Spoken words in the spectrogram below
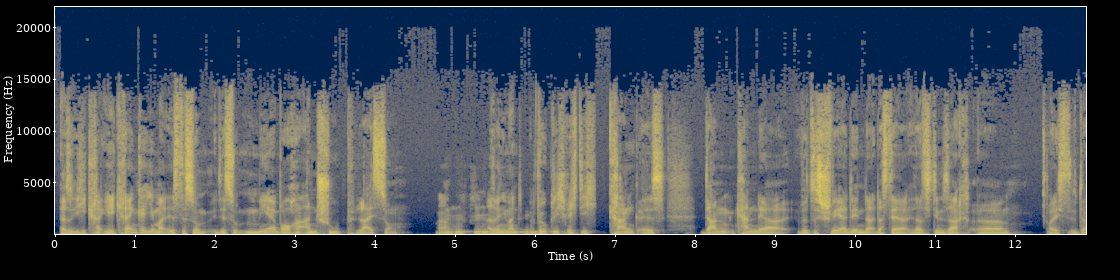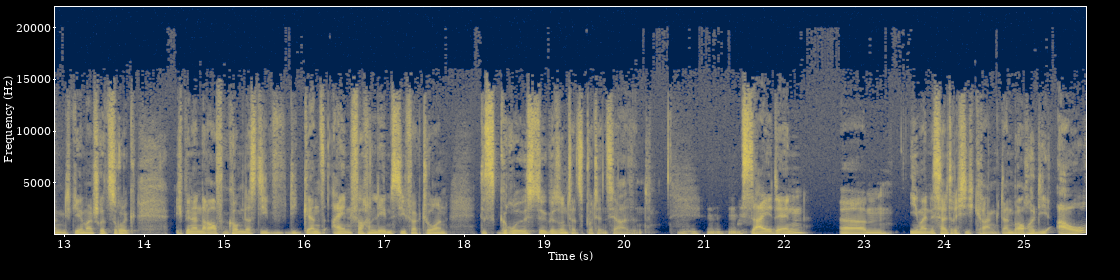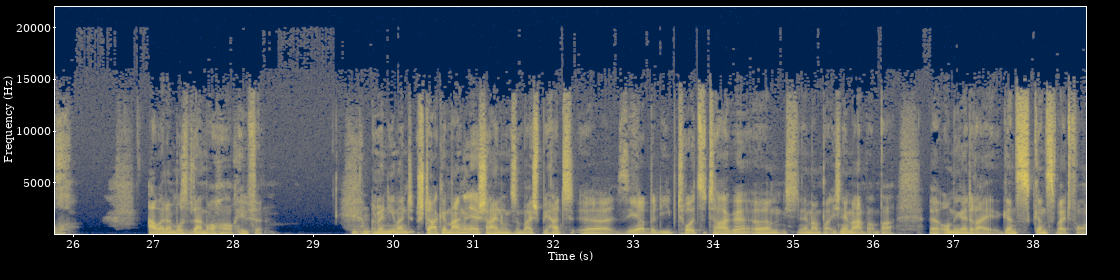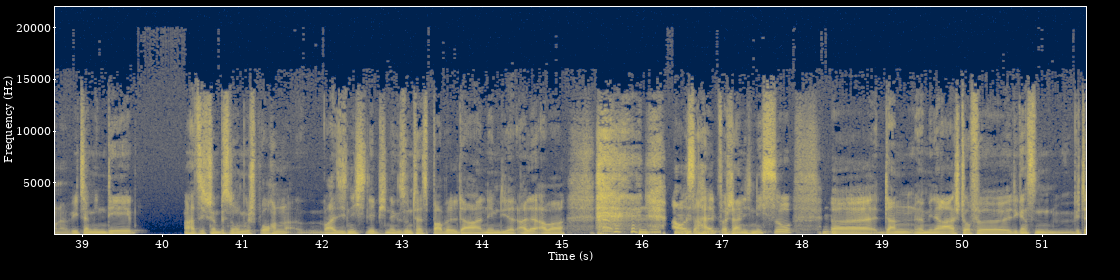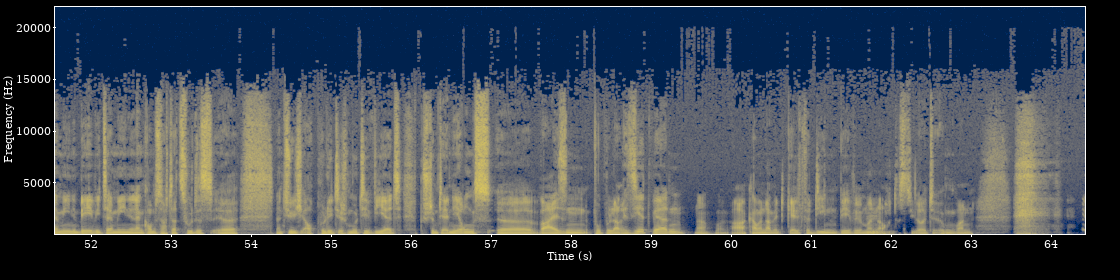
also je, je kränker jemand ist, desto, desto mehr braucht er Anschubleistung. Ja? Mhm, mhm, also wenn jemand mhm. wirklich richtig krank ist, dann kann der, wird es schwer, den, dass der, dass ich dem sag, äh, ich, dann, ich gehe mal einen Schritt zurück. Ich bin dann darauf gekommen, dass die, die ganz einfachen Lebensstilfaktoren das größte Gesundheitspotenzial sind. Mhm, es sei denn, ähm, jemand ist halt richtig krank. Dann braucht er die auch, aber dann muss, dann braucht er auch Hilfe. Mhm. Und wenn jemand starke Mangelerscheinungen zum Beispiel hat, äh, sehr beliebt heutzutage, ähm, ich nenne mal ein paar, ich nenne mal einfach ein paar, äh, Omega-3, ganz, ganz weit vorne. Vitamin D hat sich schon ein bisschen rumgesprochen, weiß ich nicht, lebe ich in der Gesundheitsbubble, da nehmen die das alle, aber außerhalb wahrscheinlich nicht so. Mhm. Äh, dann äh, Mineralstoffe, die ganzen Vitamine, B-Vitamine, dann kommt es noch dazu, dass äh, natürlich auch politisch motiviert bestimmte Ernährungsweisen popularisiert werden. Ne? A, kann man damit Geld verdienen, B, will man mhm. auch, dass die Leute irgendwann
